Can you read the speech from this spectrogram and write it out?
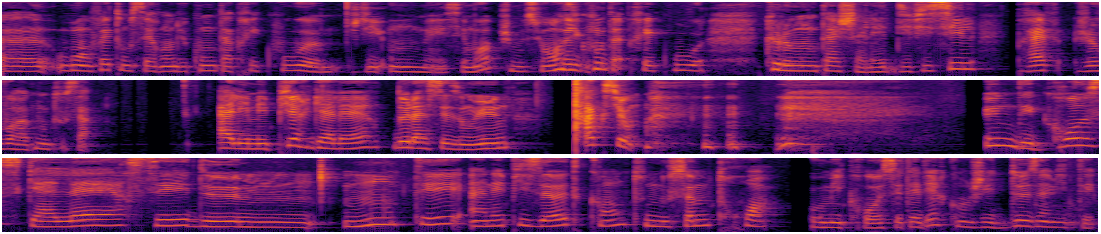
euh, ou en fait on s'est rendu compte après coup, euh, je dis on, mais c'est moi, je me suis rendu compte après coup que le montage allait être difficile. Bref, je vous raconte tout ça. Allez, mes pires galères de la saison 1, action Une des grosses galères, c'est de hum, monter un épisode quand nous sommes trois au micro, c'est-à-dire quand j'ai deux invités.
